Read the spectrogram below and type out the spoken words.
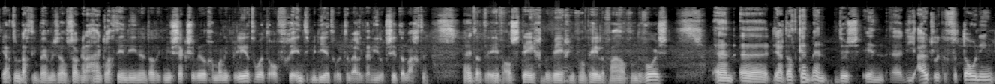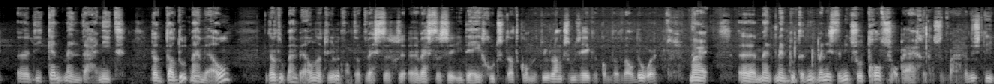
ja, toen dacht ik bij mezelf, zou ik een aanklacht indienen dat ik nu seksueel gemanipuleerd word of geïntimideerd word, terwijl ik daar niet op zit te wachten. He, dat even als tegenbeweging van het hele verhaal van The Voice. En ja, dat kent men dus in die uiterlijke vertoning, die kent men daar niet. Dat, dat doet men wel, dat doet men wel natuurlijk, want dat westerse, westerse idee, goed, dat komt natuurlijk langzaam zeker, komt dat wel door. Maar uh, men, men doet dat niet, men is er niet zo trots op eigenlijk, als het ware. Dus die,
